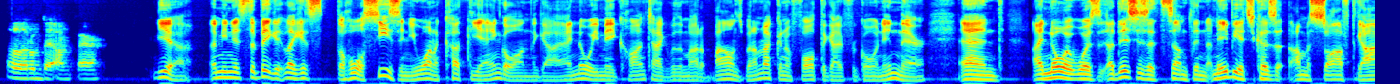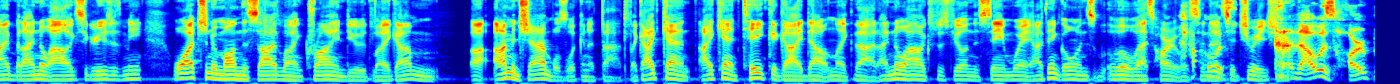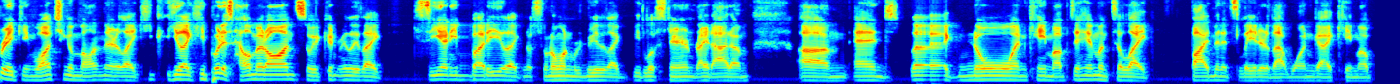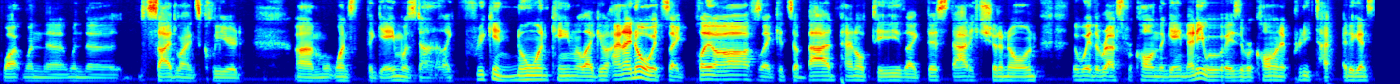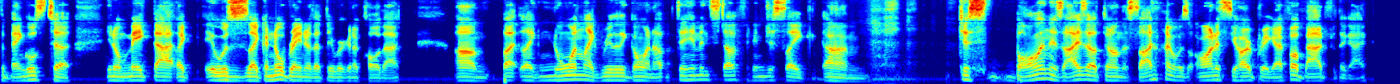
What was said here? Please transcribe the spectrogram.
a little bit unfair. Yeah, I mean it's the big like it's the whole season. You want to cut the angle on the guy. I know he made contact with him out of bounds, but I'm not going to fault the guy for going in there. And I know it was uh, this is a, something. Maybe it's because I'm a soft guy, but I know Alex agrees with me. Watching him on the sideline crying, dude, like I'm uh, I'm in shambles looking at that. Like I can't I can't take a guy down like that. I know Alex was feeling the same way. I think Owen's a little less heartless in that was- situation. that was heartbreaking watching him on there. Like he, he like he put his helmet on so he couldn't really like see anybody. Like no, so no one would really like be staring right at him. Um, and like no one came up to him until like five minutes later. That one guy came up what when the when the sidelines cleared. Um, once the game was done, like freaking no one came like, and I know it's like playoffs, like it's a bad penalty, like this, that he should have known the way the refs were calling the game. Anyways, they were calling it pretty tight against the Bengals to, you know, make that like it was like a no brainer that they were gonna call that. Um, but like no one like really going up to him and stuff, and him just like um, just bawling his eyes out there on the sideline was honestly heartbreaking. I felt bad for the guy.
